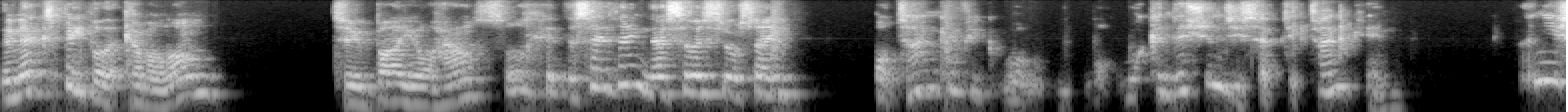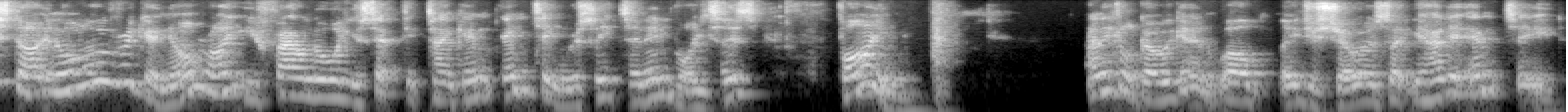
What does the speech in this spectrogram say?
the next people that come along to buy your house hit the same thing. Their solicitor will say, what tank have you, what, what conditions your septic tank in? And you're starting all over again. All right, you found all your septic tank em- emptying receipts and invoices. Fine. And it'll go again. Well, they just show us that you had it emptied.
